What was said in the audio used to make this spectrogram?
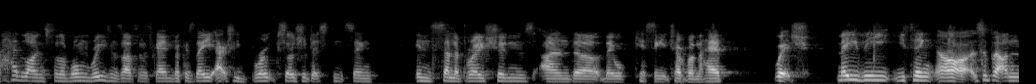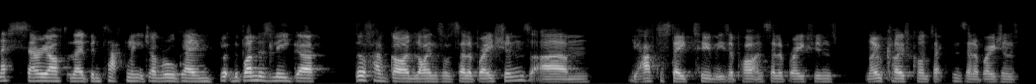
headlines for the wrong reasons after this game because they actually broke social distancing in celebrations and uh, they were kissing each other on the head, which maybe you think oh, it's a bit unnecessary after they've been tackling each other all game. But the Bundesliga does have guidelines on celebrations. Um, You have to stay two meters apart in celebrations, no close contact in celebrations.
